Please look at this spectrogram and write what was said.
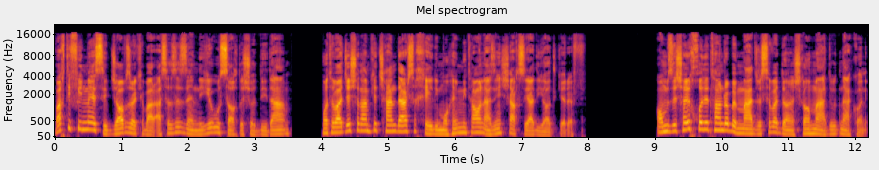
وقتی فیلم استیو جابز را که بر اساس زندگی او ساخته شد دیدم، متوجه شدم که چند درس خیلی مهم می‌توان از این شخصیت یاد گرفت. آموزش های خودتان را به مدرسه و دانشگاه محدود نکنید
